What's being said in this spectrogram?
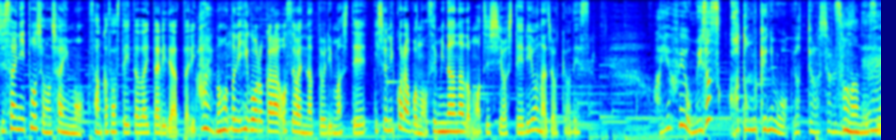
実際に当社の社員も参加させていただいたりであったり、はい。まあ本当に日頃からお世話になっておりまして一緒にコラボのセミナーなども実施をしているような状況です。IFA を目指す方向けにもやってらっしゃるんですね。そうなんですよ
